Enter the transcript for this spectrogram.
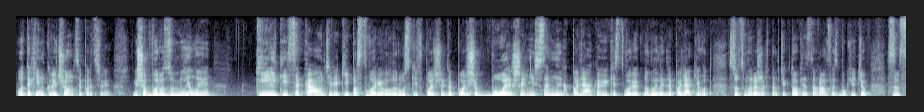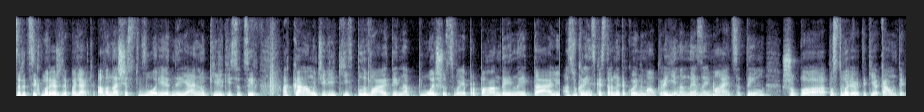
От таким ключом це працює. І щоб ви розуміли. Кількість акаунтів, які постворювали русські в Польщі для Польщі, більше, ніж самих поляків, які створюють новини для поляків от в соцмережах, там TikTok, Instagram, Facebook, YouTube, серед цих мереж для поляків. А вона ще створює нереальну кількість оцих акаунтів, які впливають і на Польщу своєю пропагандою, і на Італію. А з української сторони такої немає. Україна не займається тим, щоб е, постворювати такі акаунти,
